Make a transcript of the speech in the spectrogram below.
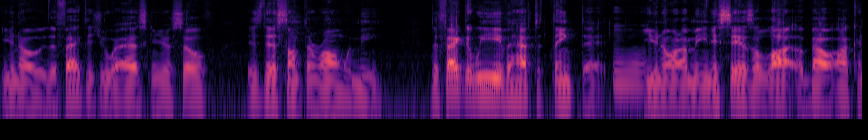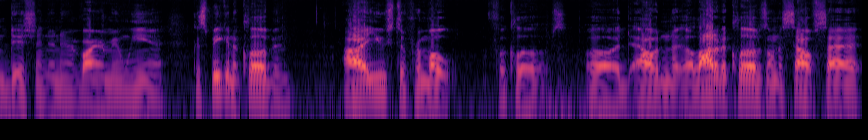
You know, the fact that you were asking yourself, is there something wrong with me? The fact that we even have to think that, you know what I mean? It says a lot about our condition and the environment we in. Because speaking of clubbing, I used to promote for clubs. Uh, out in a lot of the clubs on the south side,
